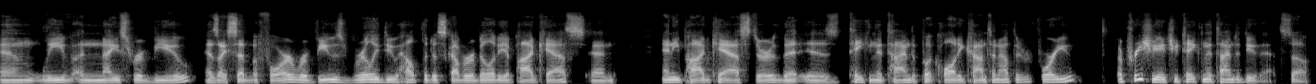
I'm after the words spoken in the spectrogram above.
and leave a nice review. As I said before, reviews really do help the discoverability of podcasts and any podcaster that is taking the time to put quality content out there for you. Appreciate you taking the time to do that. So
